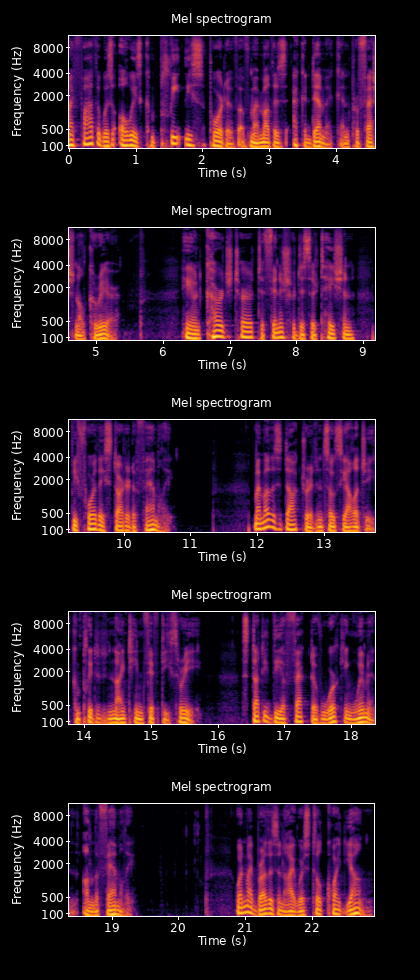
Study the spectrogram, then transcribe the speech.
My father was always completely supportive of my mother's academic and professional career. He encouraged her to finish her dissertation before they started a family. My mother's doctorate in sociology, completed in 1953, studied the effect of working women on the family. When my brothers and I were still quite young,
